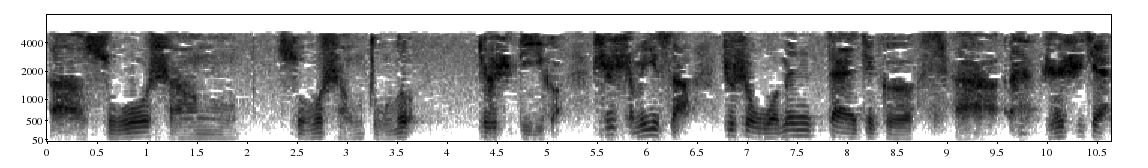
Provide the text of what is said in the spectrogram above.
啊所生所生诸乐，这个是第一个。是什么意思啊？就是我们在这个啊人世间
